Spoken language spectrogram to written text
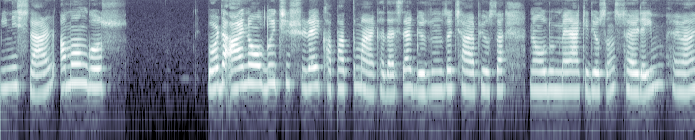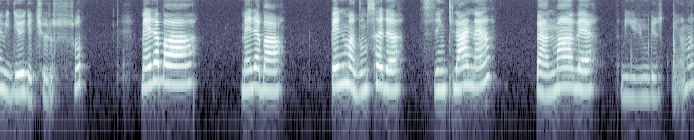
Minişler, Among Us. Bu arada aynı olduğu için şurayı kapattım arkadaşlar. Gözünüze çarpıyorsa ne olduğunu merak ediyorsanız söyleyeyim. Hemen videoya geçiyoruz. Merhaba. Merhaba. Benim adım Sarı. Sizinkiler ne? Ben Mavi. Tabii yüzüm gözükmüyor ama.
